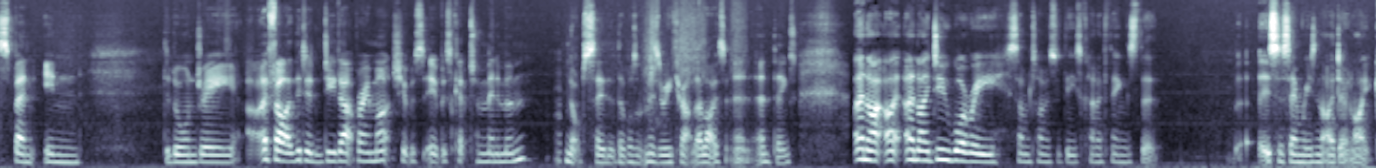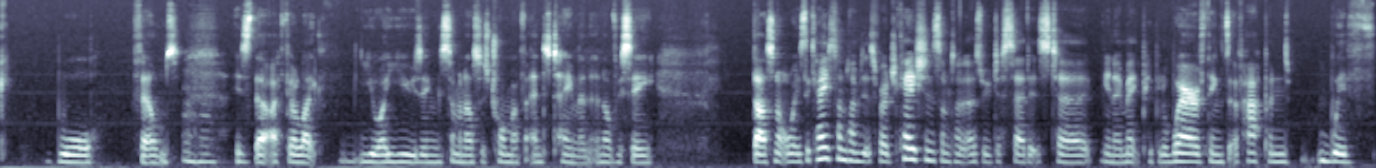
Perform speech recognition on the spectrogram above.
spent in the laundry i felt like they didn't do that very much it was it was kept to a minimum not to say that there wasn't misery throughout their lives and, and things and I, I and i do worry sometimes with these kind of things that it's the same reason that i don't like war films Mm-hmm. is that i feel like you are using someone else's trauma for entertainment and obviously that's not always the case sometimes it's for education sometimes as we've just said it's to you know make people aware of things that have happened with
